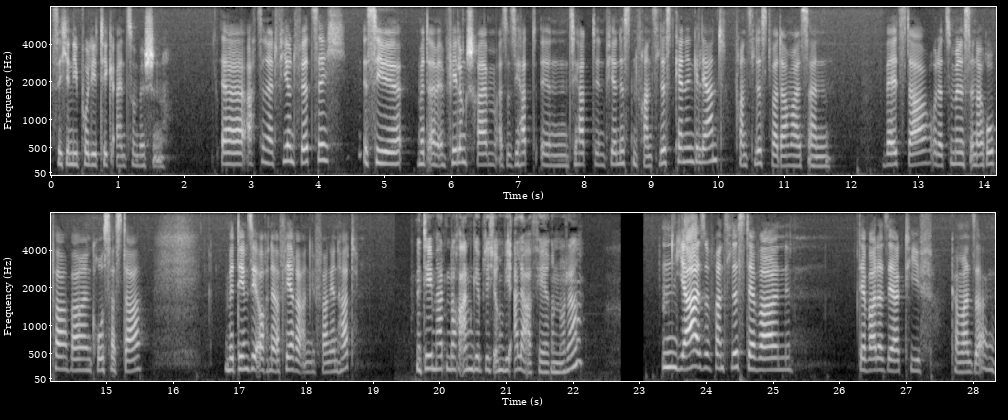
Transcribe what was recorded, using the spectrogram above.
sich in die Politik einzumischen. Äh, 1844 ist sie mit einem Empfehlungsschreiben, also sie hat, in, sie hat den Pianisten Franz Liszt kennengelernt. Franz Liszt war damals ein Weltstar oder zumindest in Europa war er ein großer Star, mit dem sie auch eine Affäre angefangen hat. Mit dem hatten doch angeblich irgendwie alle Affären, oder? Mm, ja, also Franz Liszt, der war, der war da sehr aktiv, kann man sagen.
